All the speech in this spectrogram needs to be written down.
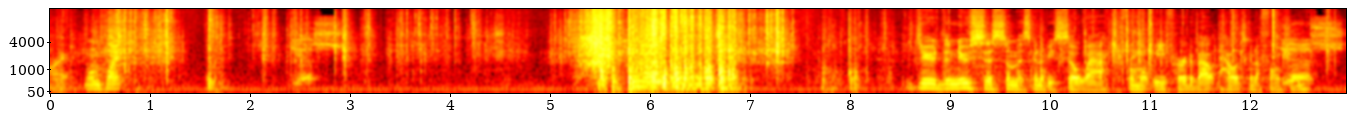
All right, one point. Yes. Dude, the new system is gonna be so whack from what we've heard about how it's gonna function. Yes.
